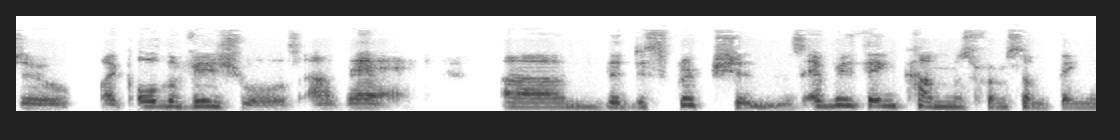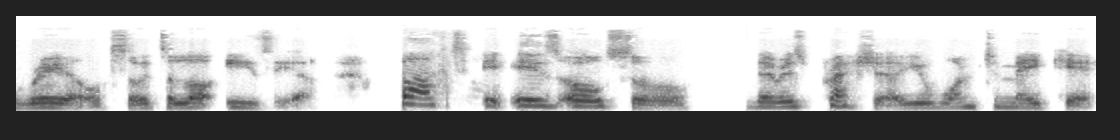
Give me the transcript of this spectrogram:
to like all the visuals are there um, the descriptions, everything comes from something real. So it's a lot easier. But it is also, there is pressure. You want to make it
